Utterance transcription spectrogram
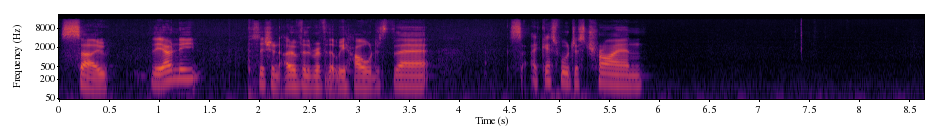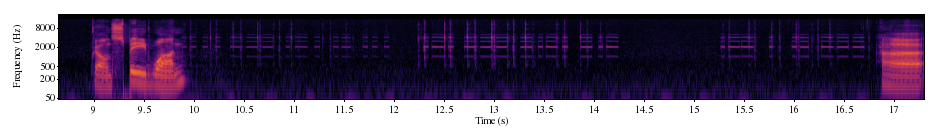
So, the only position over the river that we hold is there. So I guess we'll just try and go on speed one. Uh.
